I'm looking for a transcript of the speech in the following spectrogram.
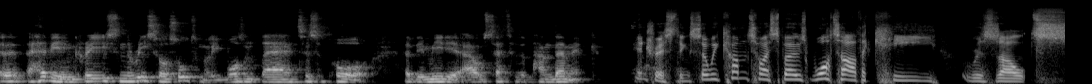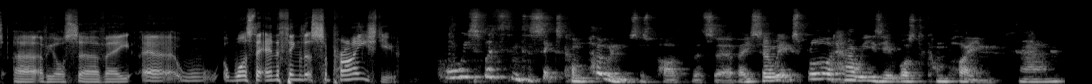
a, heavy increase, and the resource ultimately wasn't there to support at the immediate outset of the pandemic. Interesting. So we come to, I suppose, what are the key results uh, of your survey? Uh, was there anything that surprised you? Well, we split it into six components as part of the survey. So we explored how easy it was to complain. Um,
